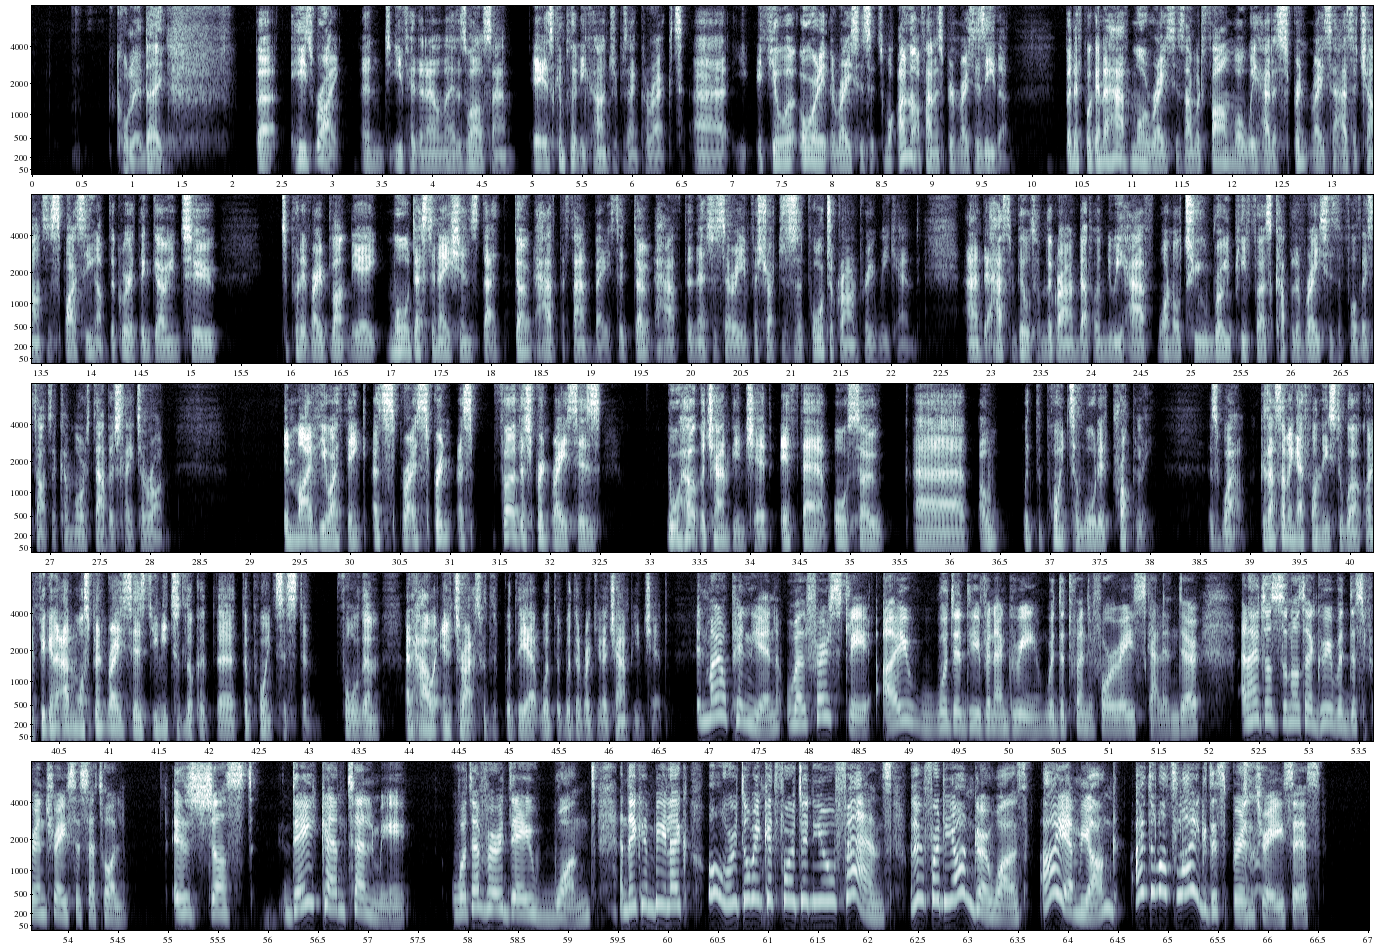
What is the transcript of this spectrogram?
call it a day. But he's right and you've hit the nail on the head as well, Sam. It is completely 100% correct. Uh, if you're already at the races, it's, well, I'm not a fan of sprint races either. But if we're going to have more races, I would far more we had a sprint race that has a chance of spicing up the grid than going to, to put it very bluntly, more destinations that don't have the fan base, that don't have the necessary infrastructure to support a Grand Prix weekend. And it has to be built from the ground up. And we have one or two ropey first couple of races before they start to come more established later on. In my view, I think a, sp- a sprint, a further sprint races – will help the championship if they're also uh, with the points awarded properly as well, because that's something F1 needs to work on. If you're going to add more sprint races, you need to look at the the point system for them and how it interacts with with the with the, with the regular championship. In my opinion, well, firstly, I wouldn't even agree with the 24 race calendar, and I just do not agree with the sprint races at all. It's just they can tell me whatever they want. And they can be like oh we're doing it for the new fans. We're doing it for the younger ones. I am young. I do not like the sprint races.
